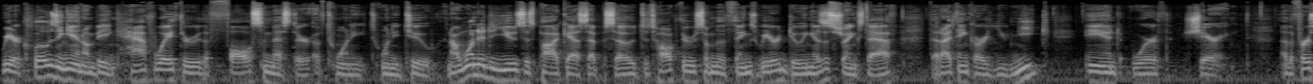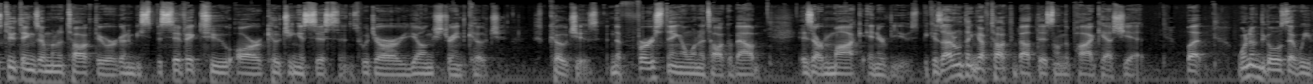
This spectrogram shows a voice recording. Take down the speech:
We are closing in on being halfway through the fall semester of 2022, and I wanted to use this podcast episode to talk through some of the things we are doing as a strength staff that I think are unique and worth sharing. Now, the first two things I'm going to talk through are going to be specific to our coaching assistants, which are our young strength coach coaches. And the first thing I want to talk about is our mock interviews because I don't think I've talked about this on the podcast yet. But one of the goals that we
